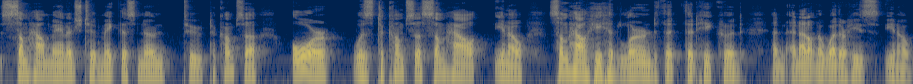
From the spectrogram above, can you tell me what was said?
somehow managed to make this known to Tecumseh, or was Tecumseh somehow, you know, somehow he had learned that that he could. And, and I don't know whether he's, you know,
